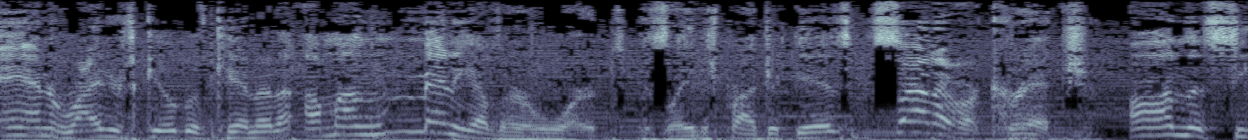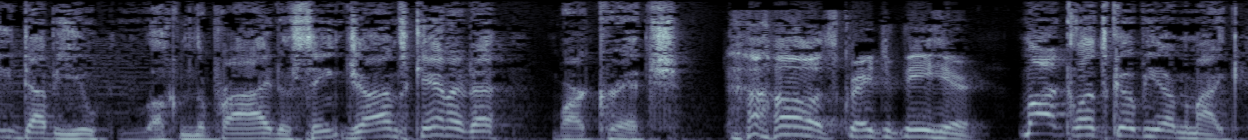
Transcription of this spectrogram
and Writers Guild of Canada, among many other awards. His latest project is Son of a Critch on the CW. Welcome the pride of St. John's, Canada, Mark Critch. Oh, it's great to be here. Mark, let's go beyond the mic.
